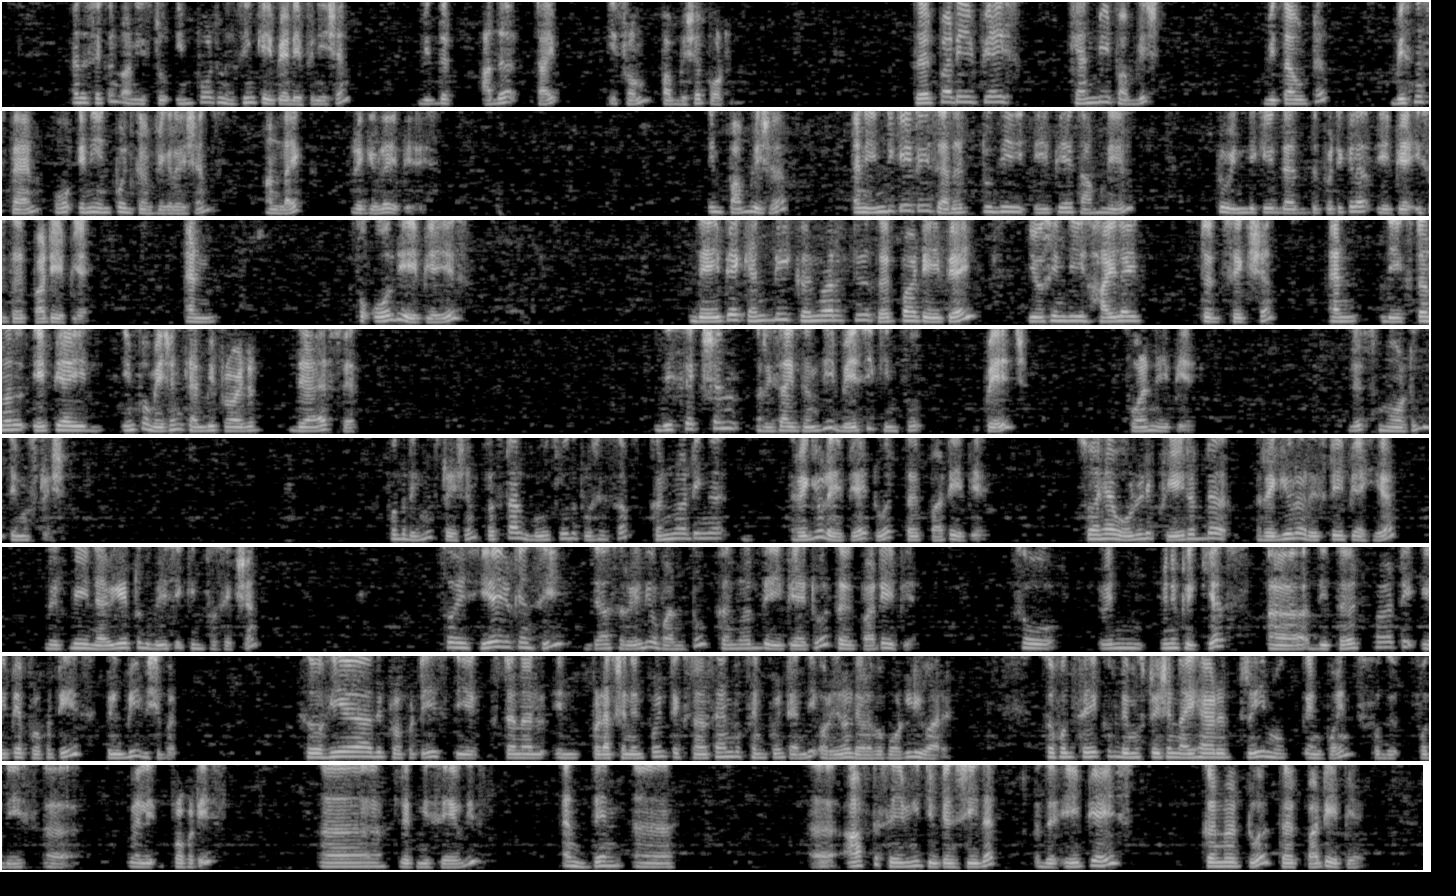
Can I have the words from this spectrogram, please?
And the second one is to import an async API definition with the other type from publisher portal. Third-party APIs can be published without a business plan or any endpoint configurations, unlike regular APIs. In Publisher, an indicator is added to the API thumbnail to indicate that the particular API is a third-party API. And for all the APIs, the API can be converted to a third-party API using the highlighted section and the external API information can be provided there as well. This section resides in the basic info page for an API. Let's move on to the demonstration. For the demonstration, first I'll go through the process of converting a regular API to a third-party API. So I have already created the regular REST API here let me navigate to the basic info section. So here you can see there's a radio button to convert the API to a third-party API so when when you click yes uh, the third-party API properties will be visible. So here are the properties the external in production endpoint external sandbox endpoint and the original developer portal URL so for the sake of demonstration I had three mock endpoints for the for these uh, value properties. Uh, let me save this. And then uh, uh, after saving it you can see that the API is convert to a third-party API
